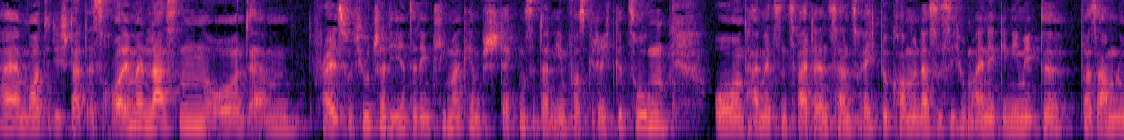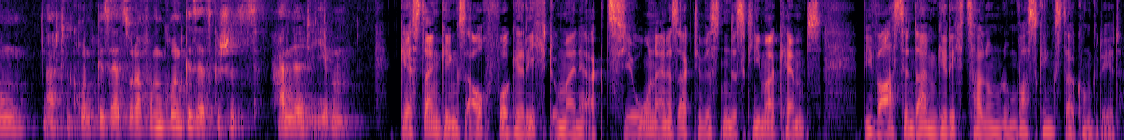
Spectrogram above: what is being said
ähm, wollte die Stadt es räumen lassen und ähm, Fridays for Future, die hinter dem Klimacamp stecken, sind dann eben vors Gericht gezogen und haben jetzt in zweiter Instanz Recht bekommen, dass es sich um eine genehmigte Versammlung nach dem Grundgesetz oder vom Grundgesetz geschützt handelt eben. Gestern ging es auch vor Gericht um eine Aktion eines Aktivisten des Klimacamps. Wie war es denn da im Gerichtssaal und um was ging es da konkret?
